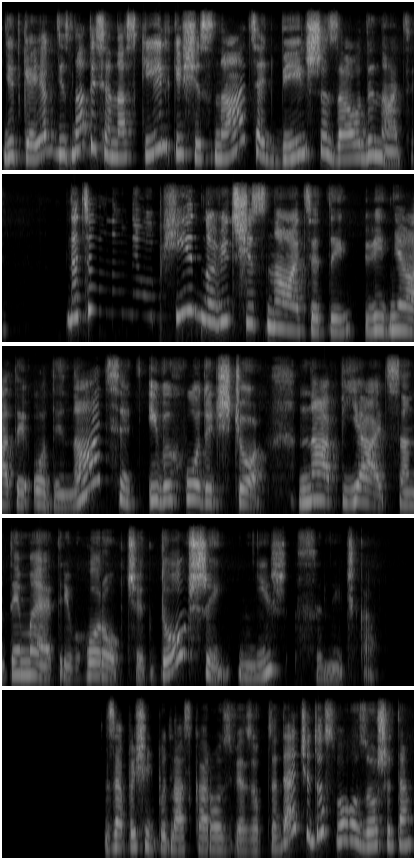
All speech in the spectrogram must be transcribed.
Дітки, як дізнатися, наскільки 16 більше за 11? Для цього необхідно від 16 відняти 11, і виходить, що на 5 см горобчик довший, ніж синичка. Запишіть, будь ласка, розв'язок задачі до свого зошита,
